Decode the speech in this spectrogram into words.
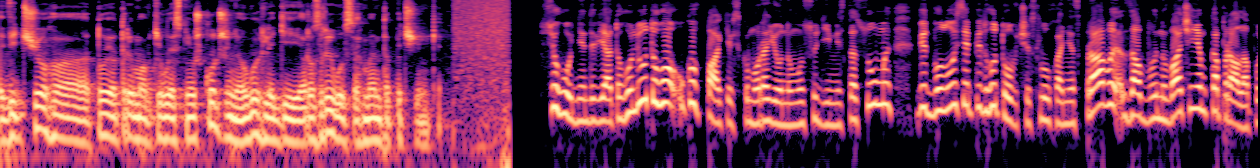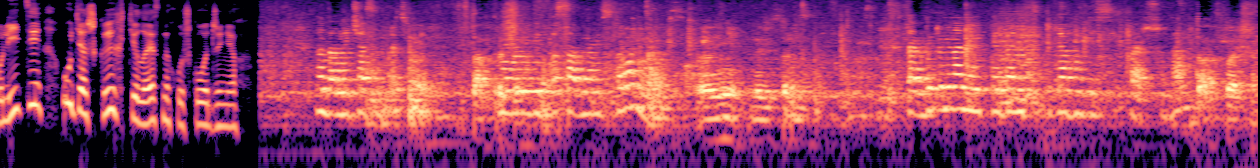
від чого той отримав тілесні ушкодження у вигляді розриву сегмента печінки. Сьогодні, 9 лютого, у Ковпаківському районному суді міста Суми відбулося підготовче слухання справи за обвинуваченням капрала поліції у тяжких тілесних ушкодженнях. На даний час ви працюєте? Так, Коли ви від відсторонюєтесь? Е, Ні, не відсторонено. Так, до кримінальної відповідальності підтягнутись першим, так? Так, першим.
